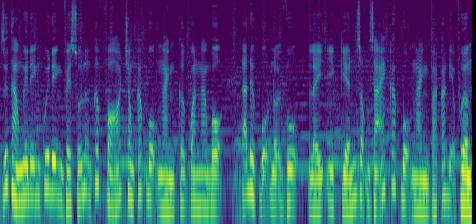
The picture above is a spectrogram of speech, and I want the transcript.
Dự thảo nghị định quy định về số lượng cấp phó trong các bộ ngành, cơ quan ngang bộ đã được Bộ Nội vụ lấy ý kiến rộng rãi các bộ ngành và các địa phương.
